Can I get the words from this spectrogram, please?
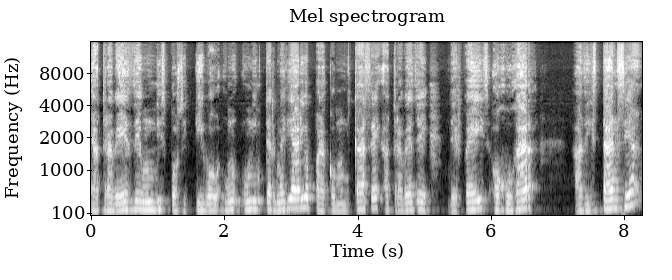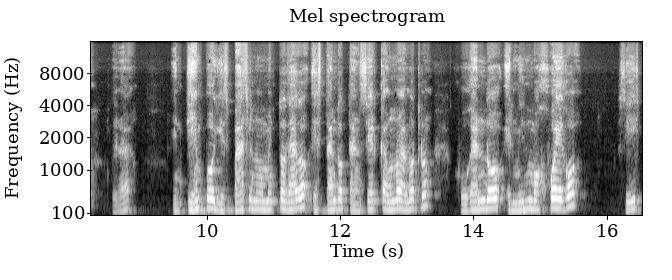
a través de un dispositivo, un, intermediario para comunicarse a través de, de Face o jugar a distancia, ¿verdad? En tiempo y espacio en un momento dado, estando tan cerca uno al otro, jugando el mismo juego, ¿sí?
